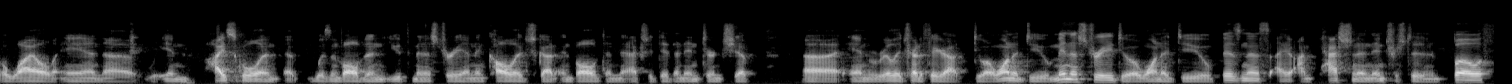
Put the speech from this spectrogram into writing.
a while, and uh, in high school and uh, was involved in youth ministry, and in college got involved and actually did an internship, uh, and really try to figure out: do I want to do ministry? Do I want to do business? I, I'm passionate and interested in both.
